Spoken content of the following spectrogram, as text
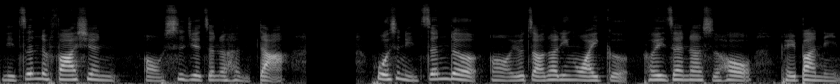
你真的发现哦，世界真的很大，或者是你真的哦有找到另外一个可以在那时候陪伴你，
